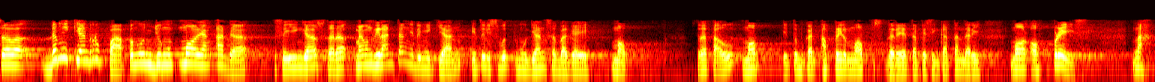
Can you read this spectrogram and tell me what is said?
sedemikian rupa pengunjung mall yang ada sehingga saudara memang dirancangnya demikian itu disebut kemudian sebagai mob. Saudara tahu MOP itu bukan April MOP, saudara tapi singkatan dari Mall of Praise. Nah,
